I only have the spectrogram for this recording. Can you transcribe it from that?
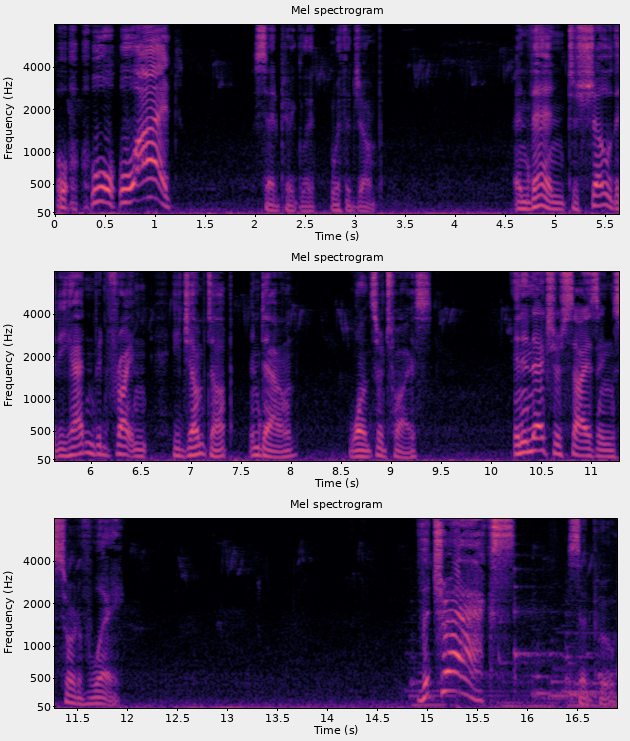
"Wh- What? said Piglet with a jump. And then, to show that he hadn't been frightened, he jumped up and down, once or twice, in an exercising sort of way. The tracks! said Pooh.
